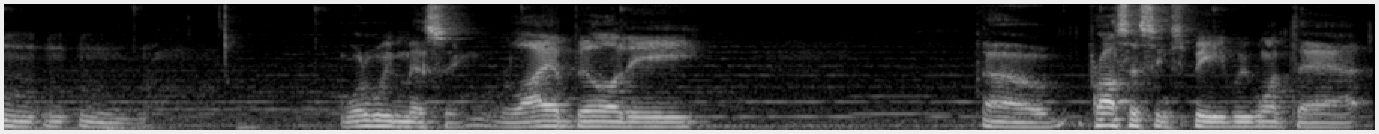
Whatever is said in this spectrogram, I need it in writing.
Mm-mm-mm. What are we missing? Reliability, uh, processing speed. We want that.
